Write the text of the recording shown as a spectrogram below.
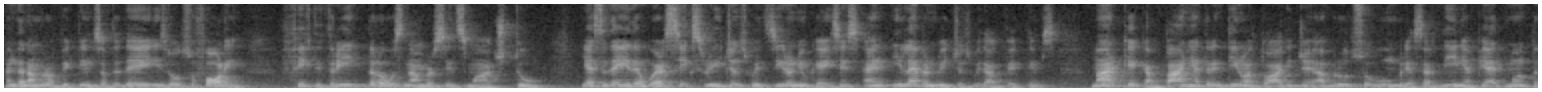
and the number of victims of the day is also falling. 53, the lowest number since March 2. Yesterday there were 6 regions with 0 new cases and 11 regions without victims. Marche, Campania, Trentino Alto Adige, Abruzzo, Umbria, Sardinia, Piedmont,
